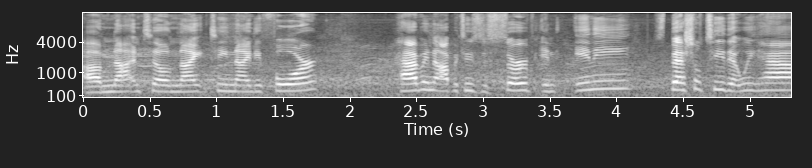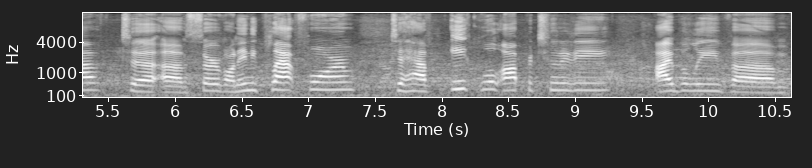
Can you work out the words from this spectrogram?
Um, not until 1994. Having the opportunity to serve in any specialty that we have, to uh, serve on any platform, to have equal opportunity, I believe um,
